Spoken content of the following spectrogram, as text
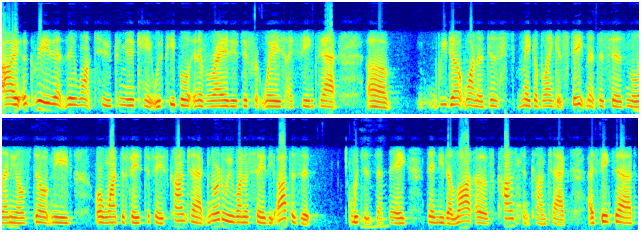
I agree that they want to communicate with people in a variety of different ways. I think that uh, we don't want to just make a blanket statement that says millennials don't need or want the face-to-face contact, nor do we want to say the opposite, which mm-hmm. is that mm-hmm. they they need a lot of constant contact. I think that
